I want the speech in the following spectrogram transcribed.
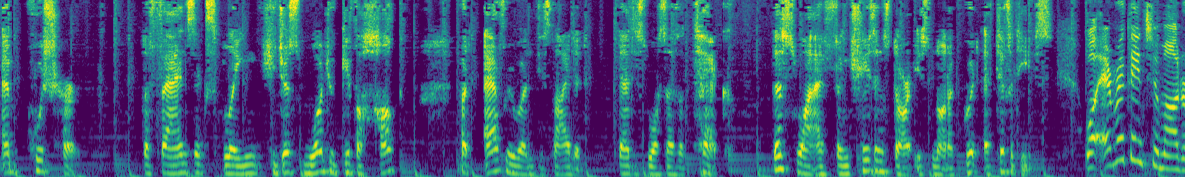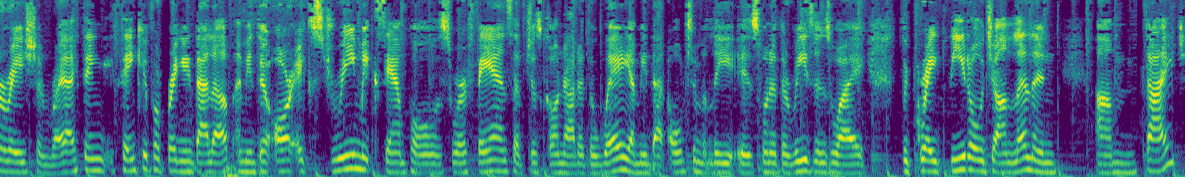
and pushed her. The fans explained she just wanted to give a hug, but everyone decided that it was an tech. That's why I think chasing star is not a good activity. Well, everything to moderation, right? I think, thank you for bringing that up. I mean, there are extreme examples where fans have just gone out of the way. I mean, that ultimately is one of the reasons why the great Beatle, John Lennon, um, died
